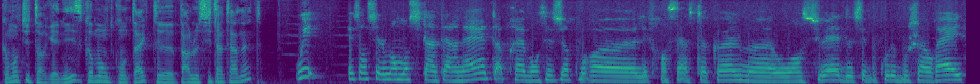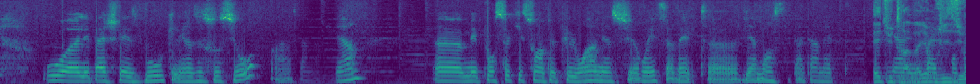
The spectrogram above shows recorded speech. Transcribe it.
Comment tu t'organises Comment on te contacte euh, Par le site internet Oui, essentiellement mon site internet. Après, bon, c'est sûr pour les Français à Stockholm ou en Suède, c'est beaucoup le bouche à oreille ou les pages Facebook et les réseaux sociaux. ça marche bien. Euh, mais pour ceux qui sont un peu plus loin, bien sûr, oui, ça va être euh, via mon site internet. Et tu travailles en visio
